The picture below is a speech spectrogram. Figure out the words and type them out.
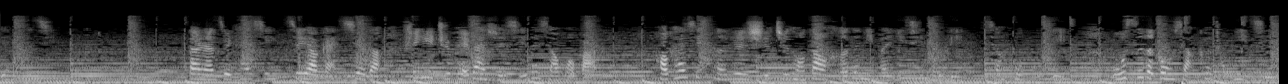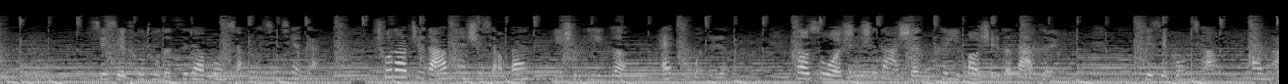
变自己。当然，最开心、最要感谢的是一直陪伴学习的小伙伴，好开心能认识志同道合的你们，一起努力，相互鼓励，无私的共享各种秘籍。谢谢兔兔的资料共享和亲切感。初到智达面试小班，你是第一个艾特我的人，告诉我谁是大神，可以抱谁的大腿。谢谢宫强、艾玛、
